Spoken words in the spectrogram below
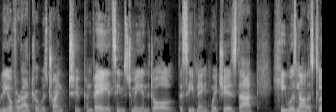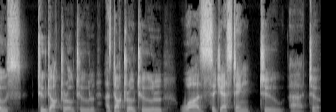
Leo Varadkar was trying to convey, it seems to me, in the Dáil this evening, which is that he was not as close to Dr. O'Toole as Dr. O'Toole was suggesting to uh, to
